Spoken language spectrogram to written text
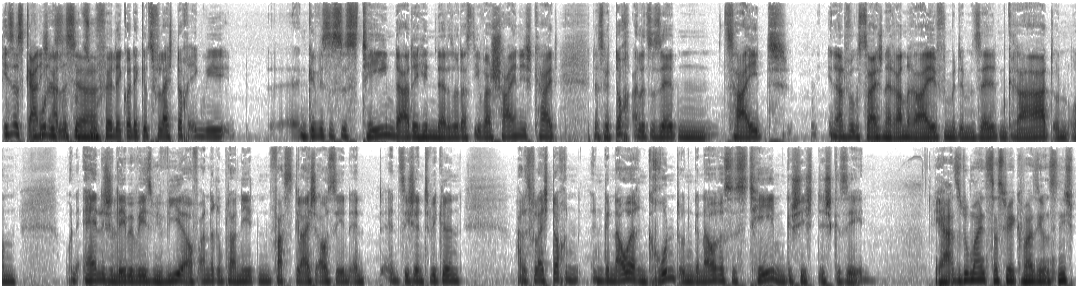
ist es gar gut, nicht alles so ja- zufällig oder gibt es vielleicht doch irgendwie ein gewisses System da dahinter, sodass die Wahrscheinlichkeit, dass wir doch alle zur selben Zeit in Anführungszeichen heranreifen mit demselben Grad und, und, und ähnliche Lebewesen wie wir auf anderen Planeten fast gleich aussehend ent, ent, sich entwickeln, hat es vielleicht doch einen, einen genaueren Grund und ein genaueres System geschichtlich gesehen. Ja, also du meinst, dass wir quasi uns nicht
